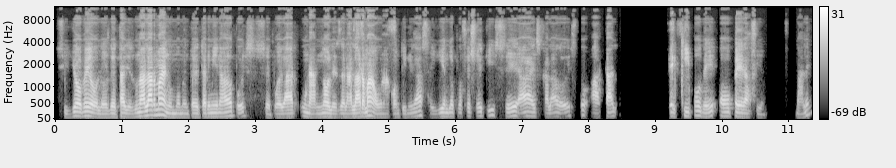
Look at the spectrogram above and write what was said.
Si yo veo los detalles de una alarma, en un momento determinado, pues se puede dar una noles de la alarma o una continuidad, siguiendo el proceso X, se ha escalado esto a tal equipo de operación, ¿vale?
